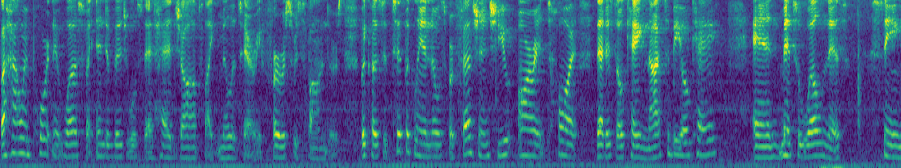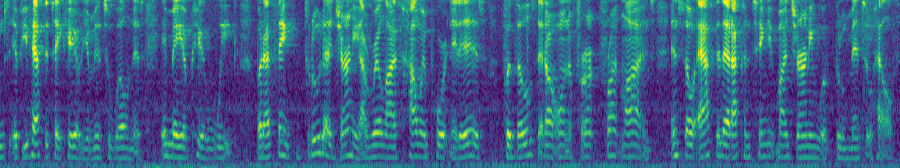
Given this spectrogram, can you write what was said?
but how important it was for individuals that had jobs like military, first responders. Because typically in those professions, you aren't taught that it's okay not to be okay, and mental wellness seems if you have to take care of your mental wellness it may appear weak. But i think through that journey i realized how important it is for those that are on the front, lines. And so after that i continued my journey with, through mental health.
